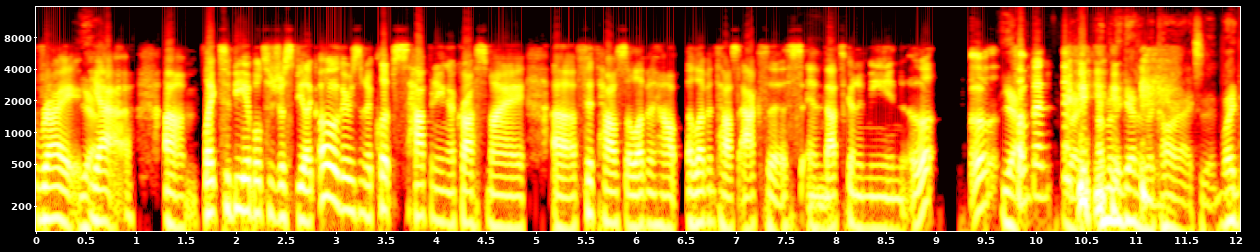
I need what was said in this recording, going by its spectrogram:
Right. Yeah. Yeah. Um, like to be able to just be like, oh, there's an eclipse happening across my uh, fifth house, 11th house, 11th house axis, and Mhm. that's going to mean uh, uh, Yeah, something. right i'm gonna get in a car accident like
